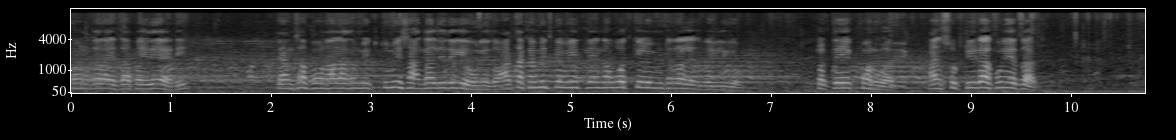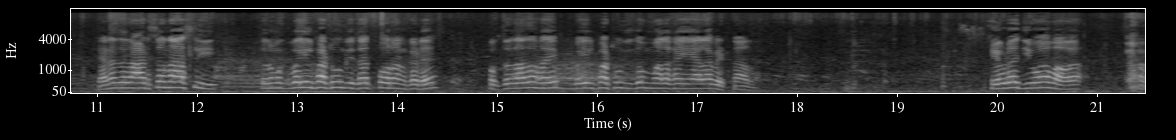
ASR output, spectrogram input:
फोन करायचा पहिल्यासाठी त्यांचा फोन आला कमी मी तुम्ही सांगाल तिथे घेऊन येतो. आता कमीत कमी इथले नव्वद किलोमीटर आलेत बैल घेऊन. फक्त एक फोनवर. आणि सुट्टी टाकून येतात. त्यांना जर अडचण असली तर मग बैल पाठवून देतात पोरांकडे. फक्त दादासाहेब बैल पाठवून देतो मला काही यायला भेटणार नाही. एवढा जीवा भावा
